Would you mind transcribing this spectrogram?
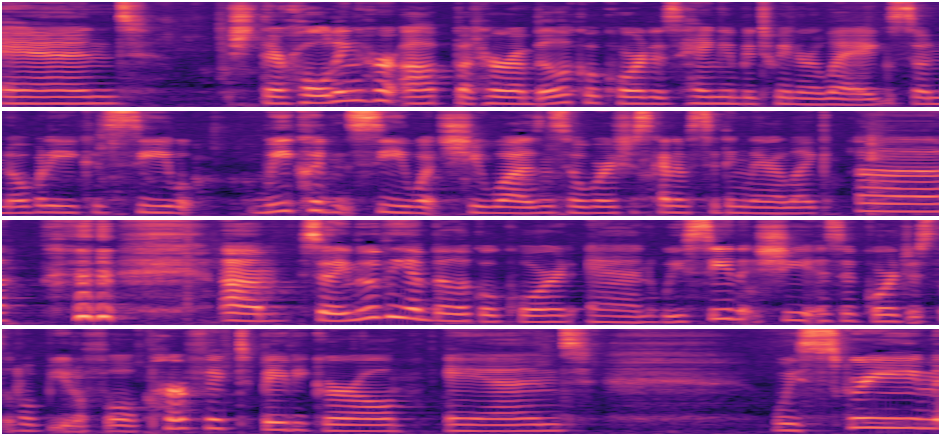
and they're holding her up, but her umbilical cord is hanging between her legs, so nobody could see. What, we couldn't see what she was, and so we're just kind of sitting there like, uh. um, so they move the umbilical cord, and we see that she is a gorgeous little, beautiful, perfect baby girl, and we scream.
